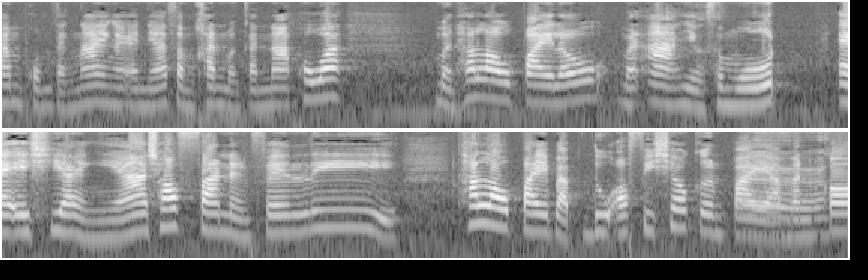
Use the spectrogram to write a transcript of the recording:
ทำผมแต่งหน้ายังไง อันเนี้ยสำคัญเหมือนกันนะ เพราะว่าเหมือนถ้าเราไปแล้วเหมือนอะอย่างสมมติแอร์เอเชียอย่างเงี้ยชอบ fun and friendly ถ้าเราไปแบบดู official เกินไปอะเออมันก็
